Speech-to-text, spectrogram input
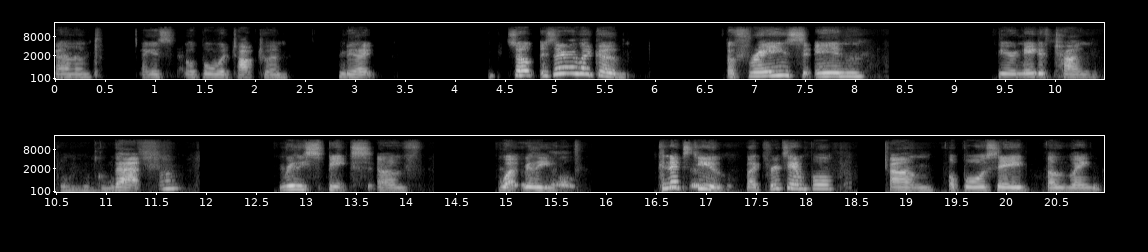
Um, I guess Opal would talk to him and be like, "So, is there like a a phrase in your native tongue that really speaks of what really connects to you? Like, for example, um, Opal will say a lang-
